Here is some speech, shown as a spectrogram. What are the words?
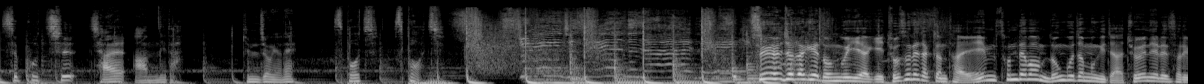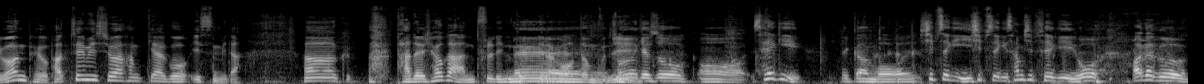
스포츠 잘 압니다. 김종현의 스포츠 스포츠. 수요일 저녁의 농구 이야기 조선의 작전 타임 손대범 농구 전문 기자 조현일 해설위원 배우 박재민 씨와 함께하고 있습니다. 아, 그, 다들 혀가 안 풀린 듯이라고 어떤 분이 네. 저는 계속 어 세기 그러니까 뭐 10세기, 20세기, 30세기 요 아까 그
